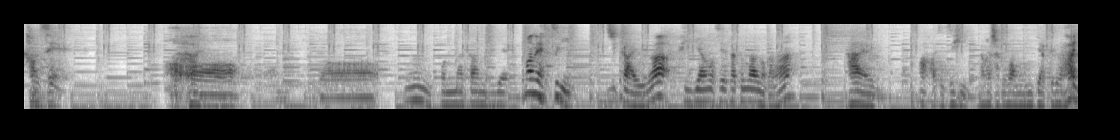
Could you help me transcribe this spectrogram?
完成。ああ、本うん、こんな感じで。まあね、次、次回はフィギュアの制作になるのかなはい。ああとぜひ、長尺版も見てやってください。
